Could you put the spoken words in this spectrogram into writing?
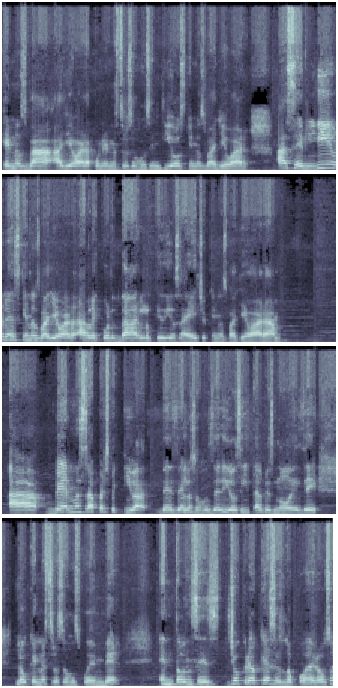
que nos va a llevar a poner nuestros ojos en Dios, que nos va a llevar a ser libres, que nos va a llevar a recordar lo que Dios ha hecho, que nos va a llevar a, ver nuestra perspectiva desde los ojos de Dios y tal vez no desde lo que nuestros ojos pueden ver. Entonces yo creo que eso es lo poderoso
